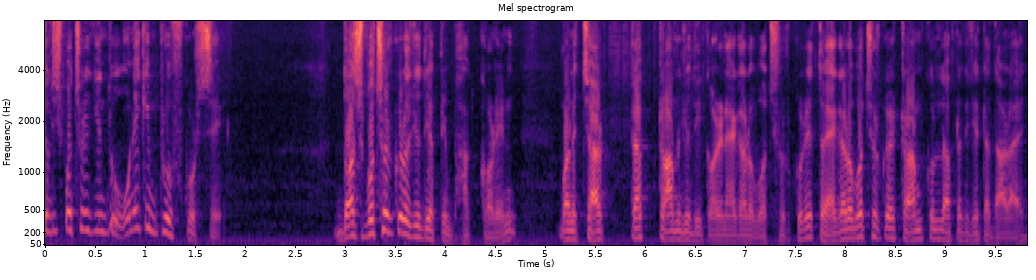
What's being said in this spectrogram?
চল্লিশ বছরে কিন্তু অনেক ইমপ্রুভ করছে। দশ বছর করে যদি আপনি ভাগ করেন মানে চারটা টার্ম যদি করেন এগারো বছর করে তো এগারো বছর করে টার্ম করলে আপনাকে যেটা দাঁড়ায়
